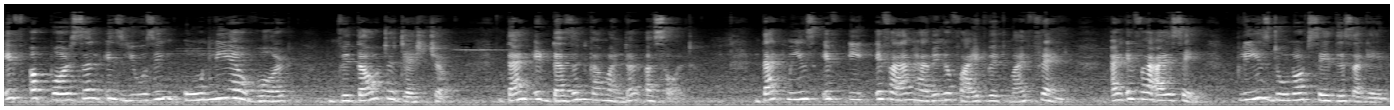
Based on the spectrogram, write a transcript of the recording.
if a person is using only a word without a gesture, then it doesn't come under assault. That means if, if I am having a fight with my friend and if I say, please do not say this again,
